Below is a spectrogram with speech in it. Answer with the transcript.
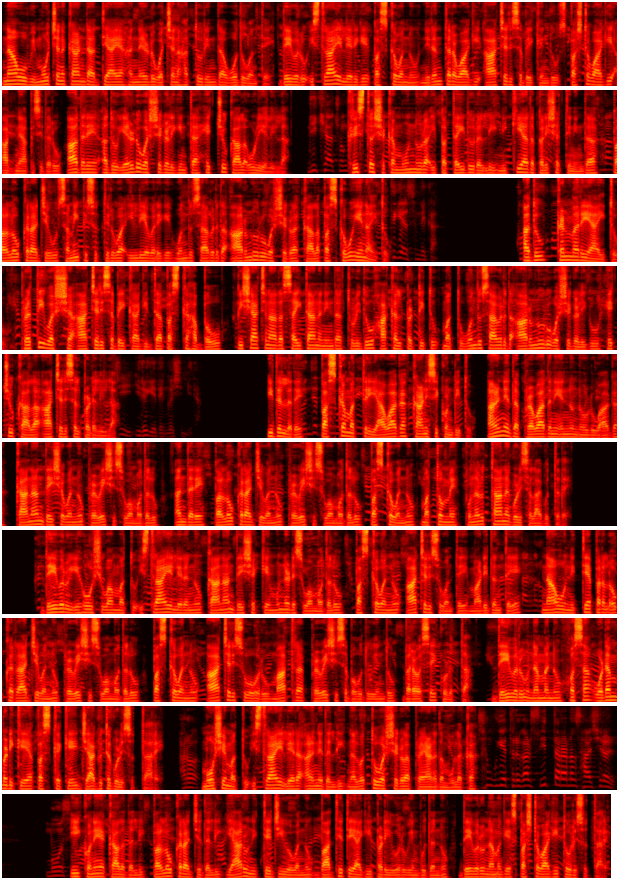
ನಾವು ವಿಮೋಚನಕಾಂಡ ಅಧ್ಯಾಯ ಹನ್ನೆರಡು ವಚನ ಹತ್ತರಿಂದ ಓದುವಂತೆ ದೇವರು ಇಸ್ರಾಯೇಲ್ಯರಿಗೆ ಪಸ್ಕವನ್ನು ನಿರಂತರವಾಗಿ ಆಚರಿಸಬೇಕೆಂದು ಸ್ಪಷ್ಟವಾಗಿ ಆಜ್ಞಾಪಿಸಿದರು. ಆದರೆ ಅದು ಎರಡು ವರ್ಷಗಳಿಗಿಂತ ಹೆಚ್ಚು ಕಾಲ ಉಳಿಯಲಿಲ್ಲ. ಕ್ರಿಸ್ತ ಶಕ ಮುನ್ನೂರ ಇಪ್ಪತ್ತೈದರಲ್ಲಿ ನಿಕ್ಕಿಯಾದ ಪರಿಷತ್ತಿನಿಂದ ಪರಲೋಕ ರಾಜ್ಯವು ಸಮೀಪಿಸುತ್ತಿರುವ ಇಲ್ಲಿಯವರೆಗೆ ಒಂದು ಸಾವಿರದ ಆರುನೂರು ವರ್ಷಗಳ ಕಾಲ ಪಸ್ಕವು ಏನಾಯಿತು? ಅದು ಕಣ್ಮರೆಯಾಯಿತು. ಪ್ರತಿ ವರ್ಷ ಆಚರಿಸಬೇಕಾಗಿದ್ದ ಪಸ್ಕ ಹಬ್ಬವು ಪಿಶಾಚನಾದ ಸೈತಾನನಿಂದ ತುಳಿದು ಹಾಕಲ್ಪಟ್ಟಿತು ಮತ್ತು ಒಂದು ಸಾವಿರದ ಆರುನೂರು ವರ್ಷಗಳಿಗೂ ಹೆಚ್ಚು ಕಾಲ ಆಚರಿಸಲ್ಪಡಲಿಲ್ಲ. ಇದಲ್ಲದೆ, ಪಸ್ಕ ಮತ್ತೆ ಯಾವಾಗ ಕಾಣಿಸಿಕೊಂಡಿತು? ಅರಣ್ಯದ ಪ್ರವಾದನೆಯನ್ನು ನೋಡುವಾಗ ಕಾನಾನ್ ದೇಶವನ್ನು ಪ್ರವೇಶಿಸುವ ಮೊದಲು, ಅಂದರೆ ಪರಲೋಕರಾಜ್ಯವನ್ನು ಪ್ರವೇಶಿಸುವ ಮೊದಲು ಪಸ್ಕವನ್ನು ಮತ್ತೊಮ್ಮೆ ಪುನರುತ್ಥಾನಗೊಳಿಸಲಾಗುತ್ತದೆ. ದೇವರು ಯಹೋಶುವ ಮತ್ತು ಇಸ್ರಾಯೇಲ್ಯರನ್ನು ಕಾನಾನ್ ದೇಶಕ್ಕೆ ಮುನ್ನಡೆಸುವ ಮೊದಲು ಪಸ್ಕವನ್ನು ಆಚರಿಸುವಂತೆ ಮಾಡಿದಂತೆಯೇ ನಾವು ನಿತ್ಯ ಪರಲೋಕ ರಾಜ್ಯವನ್ನು ಪ್ರವೇಶಿಸುವ ಮೊದಲು ಪಸ್ಕವನ್ನು ಆಚರಿಸುವವರು ಮಾತ್ರ ಪ್ರವೇಶಿಸಬಹುದು ಎಂದು ಭರವಸೆ ಕೊಡುತ್ತಾ, ದೇವರು ನಮ್ಮನ್ನು ಹೊಸ ಒಡಂಬಡಿಕೆಯ ಪಸ್ಕಕ್ಕೆ ಜಾಗೃತಗೊಳಿಸುತ್ತಾರೆ. ಮೋಶೆ ಮತ್ತು ಇಸ್ರಾಯೇಲ್ಯರ ಅರಣ್ಯದಲ್ಲಿ ನಲವತ್ತು ವರ್ಷಗಳ ಪ್ರಯಾಣದ ಮೂಲಕ ಈ ಕೊನೆಯ ಕಾಲದಲ್ಲಿ ಪರಲೋಕ ರಾಜ್ಯದಲ್ಲಿ ಯಾರು ನಿತ್ಯ ಜೀವವನ್ನು ಬಾಧ್ಯತೆಯಾಗಿ ಪಡೆಯುವರು ಎಂಬುದನ್ನು ದೇವರು ನಮಗೆ ಸ್ಪಷ್ಟವಾಗಿ ತೋರಿಸುತ್ತಾರೆ.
